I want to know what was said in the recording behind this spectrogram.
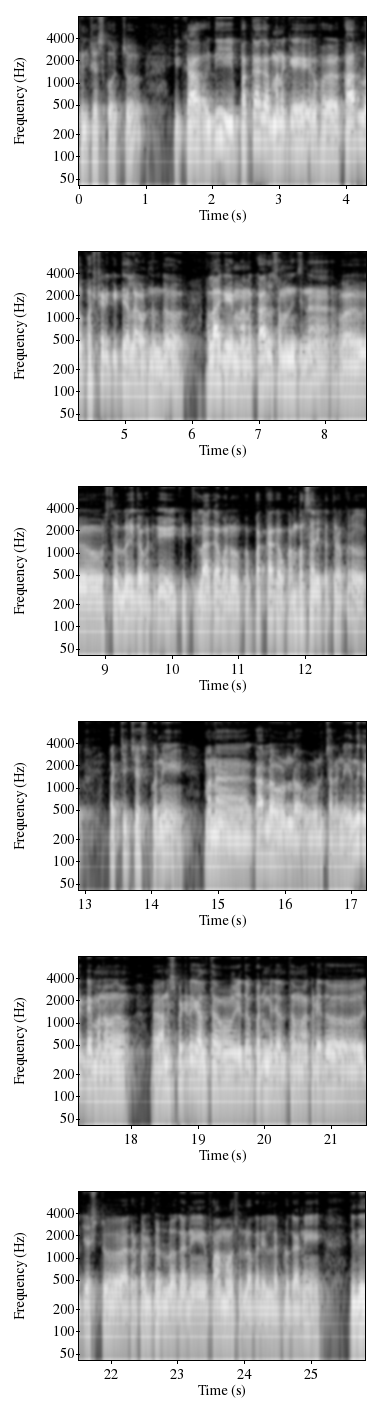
ఫిల్ చేసుకోవచ్చు. ఈ కా ఇది పక్కాగా మనకి కారులో ఫస్ట్ ఎయిడ్ కిట్ ఎలా ఉంటుందో అలాగే మన కారుకు సంబంధించిన వస్తువుల్లో ఇది ఒకటికి కిట్ లాగా మనం పక్కాగా కంపల్సరీ ప్రతి ఒక్కరూ పర్చేజ్ చేసుకొని మన కారులో ఉండ ఉంచాలండి. ఎందుకంటే మనం అన్ఎక్స్పెక్టెడ్గా వెళ్తాము ఏదో ఒక పని మీద వెళ్తాము. అక్కడ ఏదో జస్ట్ అక్కడ పల్లెటూరులో కానీ ఫామ్ హౌస్లో కానీ వెళ్ళినప్పుడు కానీ ఇది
